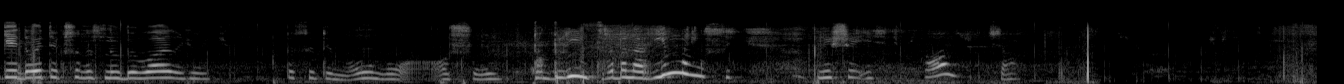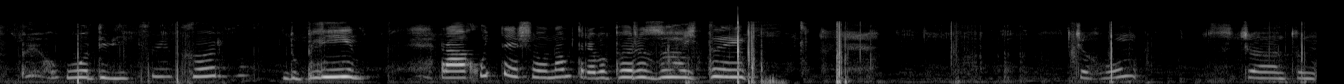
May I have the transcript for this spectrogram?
Окей, давайте, якщо нас не вбивають, посидимо. Ну, а що? Та блін, треба на рівному. Вони ще і стікаються. О, дивіться, як гарно. Ну, блін. Рахуйте, що нам треба перезайти. Чого з чатом?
